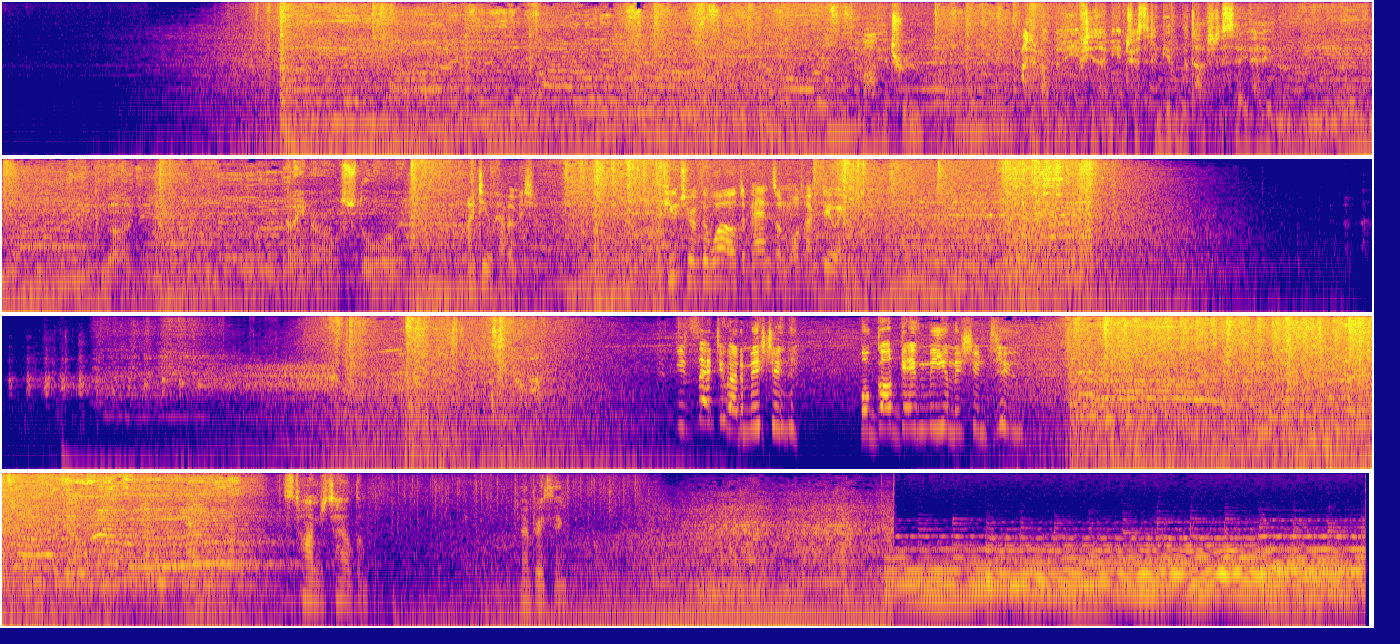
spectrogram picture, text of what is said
Amalia true? I do not believe she's only interested in giving the touch to save Haven. No. That ain't her whole story. I do have a mission. The future of the world depends on what I'm doing. Said you had a mission. Well, God gave me a mission too. It's time to tell them. Everything.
